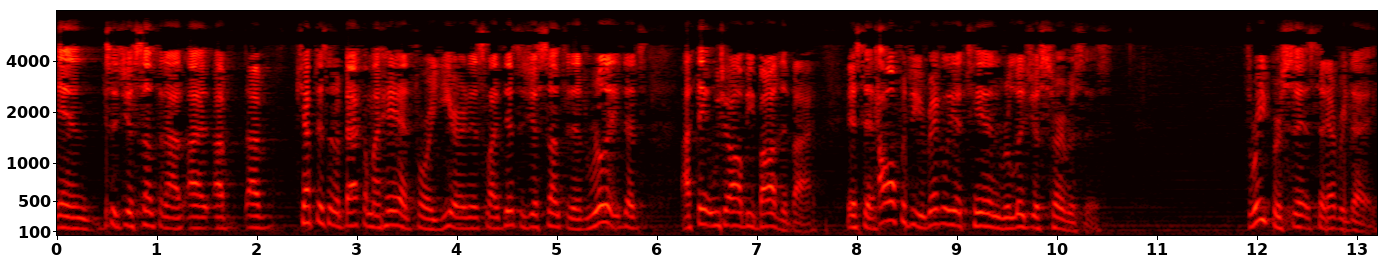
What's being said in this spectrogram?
And this is just something I, I, I've, I've kept this in the back of my head for a year, and it's like this is just something that really that's I think we should all be bothered by. It said, how often do you regularly attend religious services? Three percent said every day.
